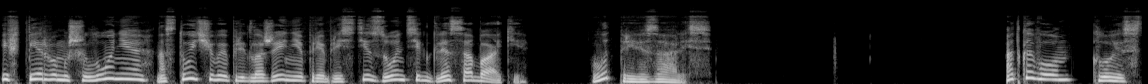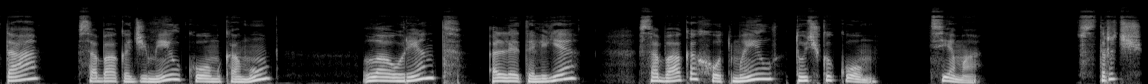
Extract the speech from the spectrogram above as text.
И в первом эшелоне настойчивое предложение приобрести зонтик для собаки. Вот привязались. От кого? Клоиста, собака gmail.com, кому? Лаурент, летелье, собака hotmail.com. Тема. Встрч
